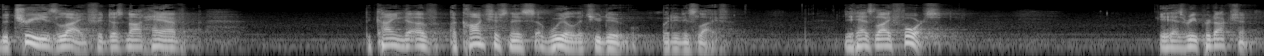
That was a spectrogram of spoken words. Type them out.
The tree is life. It does not have the kind of a consciousness of will that you do, but it is life. It has life force. It has reproduction.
